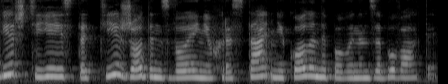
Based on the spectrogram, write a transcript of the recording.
вірш цієї статті жоден з воїнів Христа ніколи не повинен забувати.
